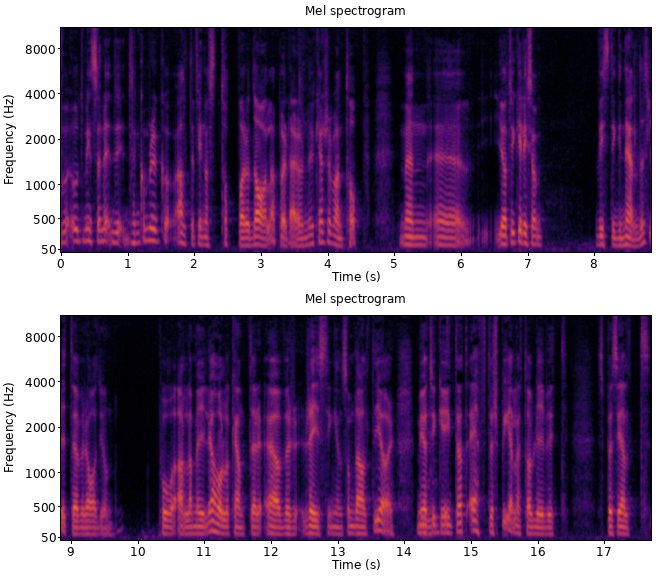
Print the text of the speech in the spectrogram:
Åtminstone, sen kommer det alltid finnas toppar och dalar på det där och nu kanske det var en topp. Men eh, jag tycker liksom, visst det gnälldes lite över radion på alla möjliga håll och kanter över racingen som det alltid gör. Men mm. jag tycker inte att efterspelet har blivit speciellt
